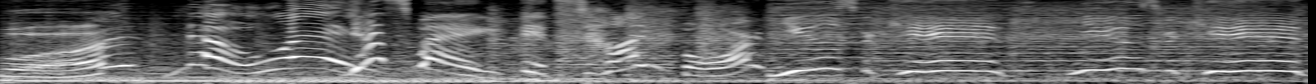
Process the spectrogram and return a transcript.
What? No way! Yes way! It's time for News for Kids. News for Kids.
